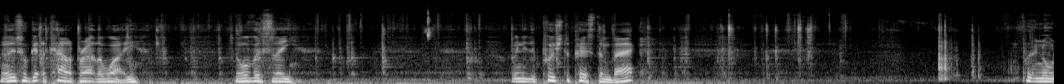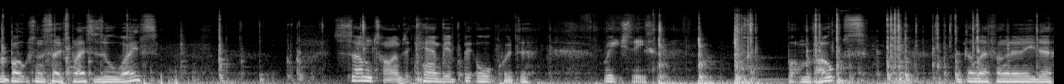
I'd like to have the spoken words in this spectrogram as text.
Now this will get the caliper out of the way. So obviously we need to push the piston back. Putting all the bolts in a safe place as always. Sometimes it can be a bit awkward to reach these bottom bolts. I don't know if I'm going to need a,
